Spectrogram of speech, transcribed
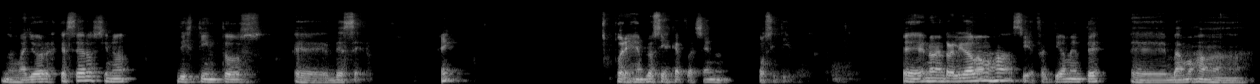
no mayores que cero, sino distintos eh, de cero. Por ejemplo, si es que fuesen positivos. Eh, no, en realidad vamos a, sí, efectivamente, eh, vamos a,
